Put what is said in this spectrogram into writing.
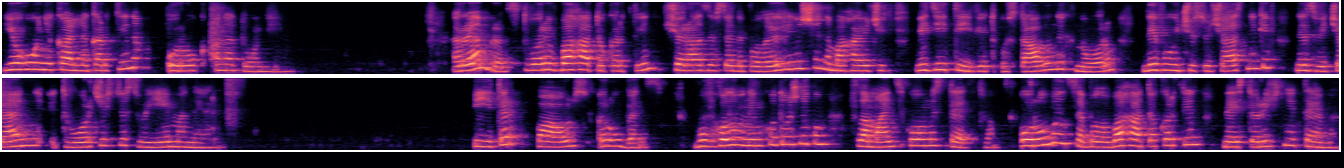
Його унікальна картина Урок анатомії. Рембрандт створив багато картин, щораз за все наполегливіше, намагаючись відійти від уставлених норм, дивуючи сучасників незвичайною творчістю своєї манери. Пітер Паульс Рубенс був головним художником фламандського мистецтва. У Рубенса було багато картин на історичні теми.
